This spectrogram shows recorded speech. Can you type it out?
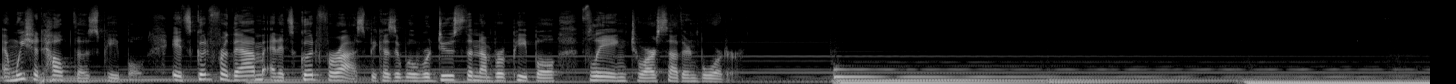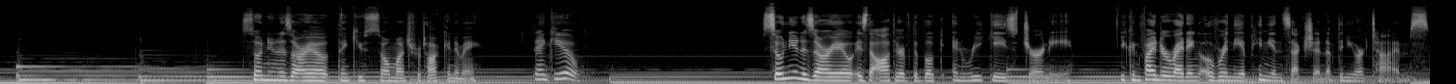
And we should help those people. It's good for them and it's good for us because it will reduce the number of people fleeing to our southern border. Sonia Nazario, thank you so much for talking to me. Thank you. Sonia Nazario is the author of the book Enrique's Journey. You can find her writing over in the opinion section of the New York Times.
